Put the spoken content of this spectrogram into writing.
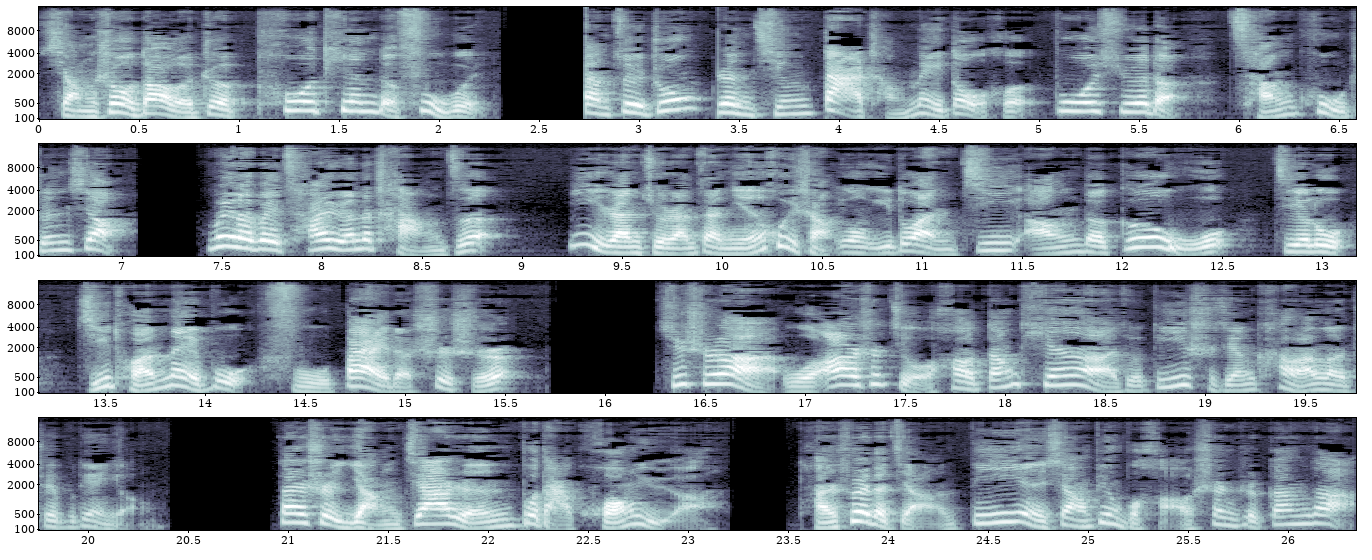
享受到了这泼天的富贵，但最终认清大厂内斗和剥削的残酷真相，为了被裁员的厂子，毅然决然在年会上用一段激昂的歌舞揭露集团内部腐败的事实。其实啊，我二十九号当天啊就第一时间看完了这部电影，但是养家人不打诳语啊，坦率的讲，第一印象并不好，甚至尴尬。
